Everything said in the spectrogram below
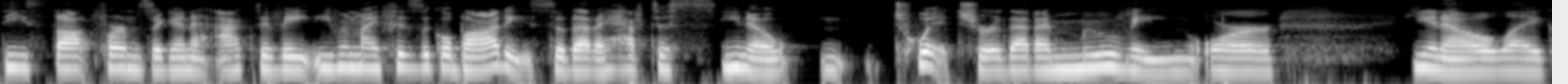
these thought forms are going to activate even my physical body so that I have to, you know, twitch or that I'm moving or, you know, like,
